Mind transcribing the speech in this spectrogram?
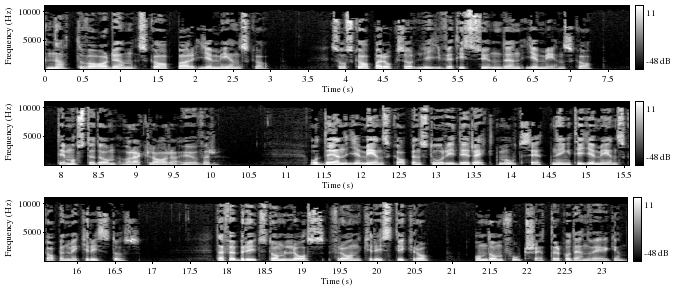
nattvarden skapar gemenskap, så skapar också livet i synden gemenskap. Det måste de vara klara över. Och den gemenskapen står i direkt motsättning till gemenskapen med Kristus. Därför bryts de loss från Kristi kropp om de fortsätter på den vägen.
